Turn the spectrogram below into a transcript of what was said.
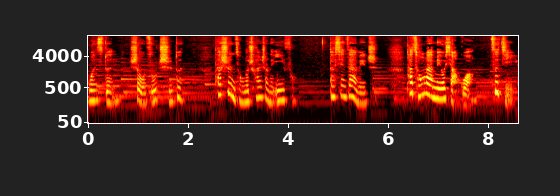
温斯顿手足迟钝，他顺从地穿上了衣服。到现在为止，他从来没有想过自己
